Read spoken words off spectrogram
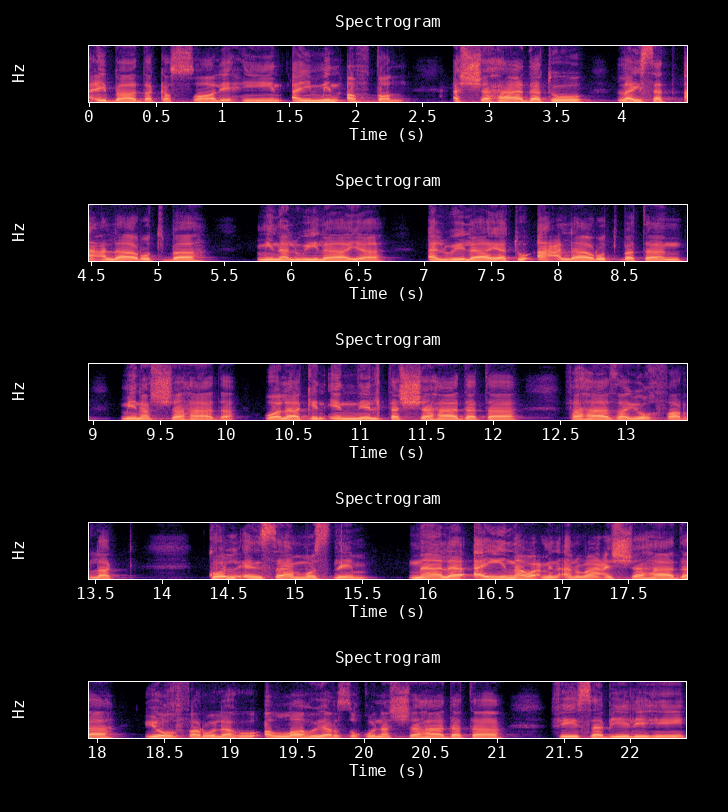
عبادك الصالحين أي من أفضل. الشهادة ليست أعلى رتبة من الولاية. الولاية أعلى رتبة من الشهادة. ولكن إن نلت الشهادة فهذا يغفر لك. كل إنسان مسلم نال أي نوع من أنواع الشهادة يغفر له. الله يرزقنا الشهادة في سبيله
